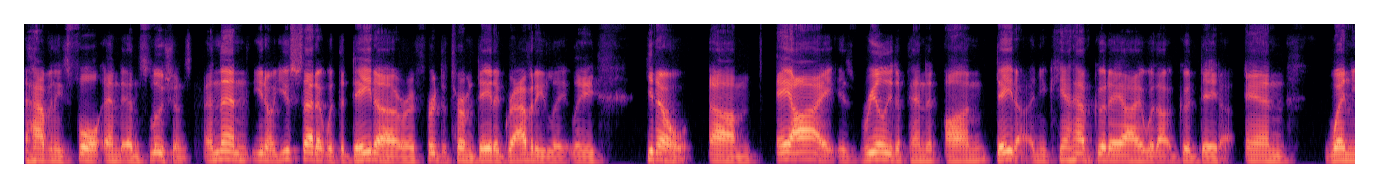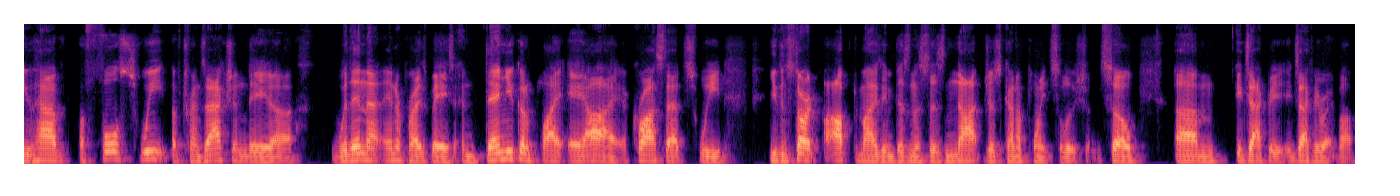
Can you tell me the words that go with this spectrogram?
having these full end-to-end solutions. And then, you know, you said it with the data, or I've heard the term data gravity lately. You know, um, AI is really dependent on data, and you can't have good AI without good data. And when you have a full suite of transaction data within that enterprise base, and then you can apply AI across that suite, you can start optimizing businesses, not just kind of point solutions. So, um, exactly, exactly right, Bob.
